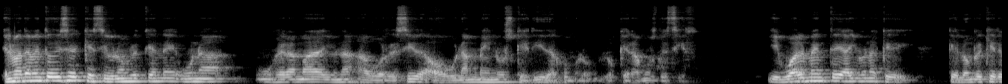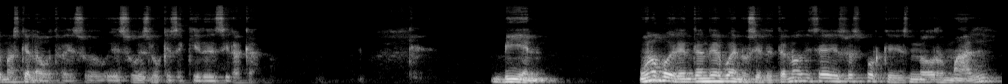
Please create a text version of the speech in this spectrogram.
El mandamiento dice que si un hombre tiene una mujer amada y una aborrecida o una menos querida, como lo, queramos decir. Igualmente hay una que, el hombre quiere más que la otra, eso, eso es lo que se quiere decir acá. Bien, uno podría entender, bueno, si el Eterno dice eso es porque es normal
